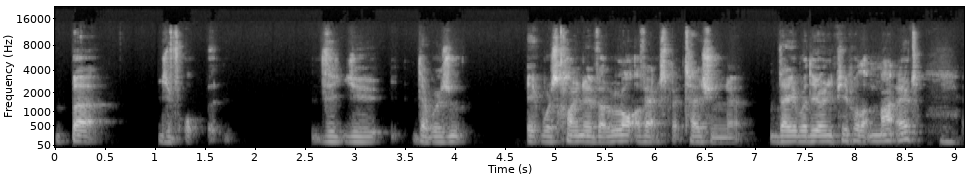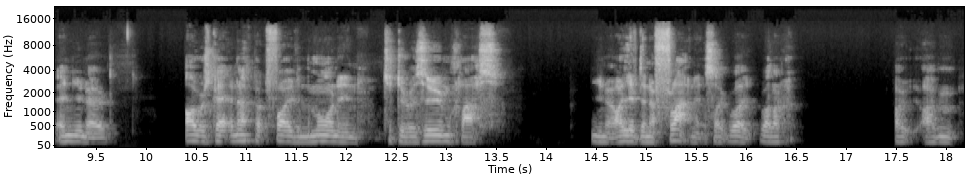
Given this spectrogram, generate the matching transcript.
but you've the you there was it was kind of a lot of expectation that they were the only people that mattered, mm. and you know, I was getting up at five in the morning to do a Zoom class. You know, I lived in a flat, and it's like, wait, well, I, I, I'm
